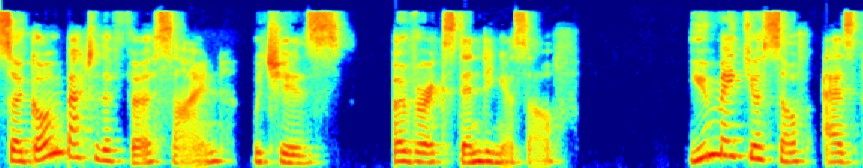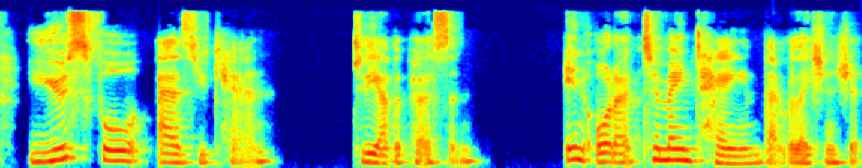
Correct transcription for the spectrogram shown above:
So going back to the first sign, which is overextending yourself, you make yourself as useful as you can to the other person in order to maintain that relationship.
